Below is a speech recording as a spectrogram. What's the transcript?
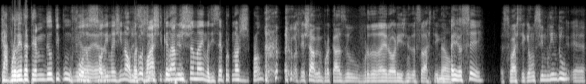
cá por dentro até me deu tipo um foda-se é. só de imaginar. Mas Uma vocês- suástica dá-me vocês- isso também, mas isso é porque nós, pronto. Vocês sabem por acaso o verdadeiro origem da swastika? Não. É, eu sei. A swastika é um símbolo hindu É,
